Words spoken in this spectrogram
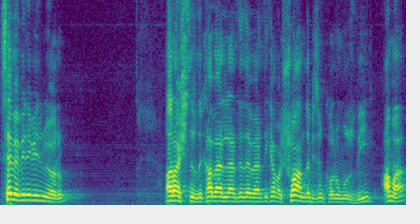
Sebebini bilmiyorum. Araştırdık, haberlerde de verdik ama şu anda bizim konumuz değil. Ama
